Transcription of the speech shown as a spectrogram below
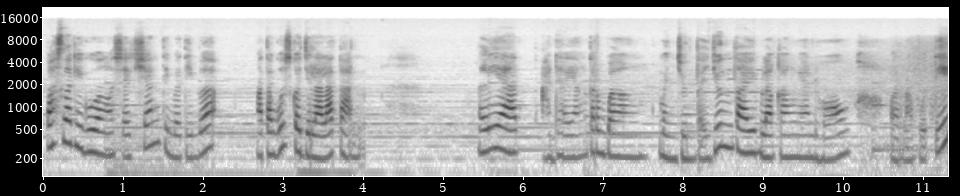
pas lagi gue nge-section tiba-tiba mata gue suka jelalatan. Ngeliat ada yang terbang menjuntai-juntai belakangnya dong warna putih.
